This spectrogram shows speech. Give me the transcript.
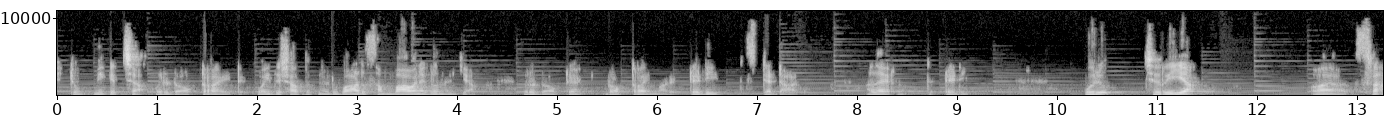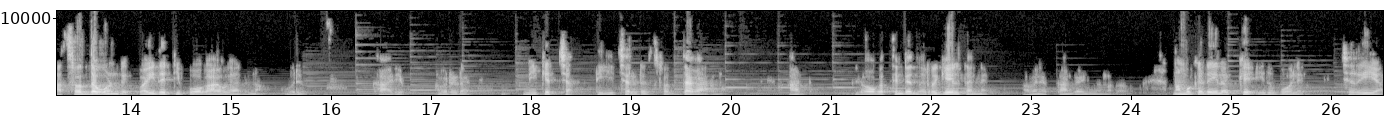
ഏറ്റവും മികച്ച ഒരു ഡോക്ടറായിട്ട് വൈദ്യശാസ്ത്രത്തിന് ഒരുപാട് സംഭാവനകൾ നൽകിയ ഒരു ഡോക്ടർ ഡോക്ടറായി മാറി ടെഡി സ്റ്റെഡാൾ. അതായിരുന്നു ടെഡി. ഒരു ചെറിയ അശ്രദ്ധ കൊണ്ട് വൈതെറ്റി പോകാവുന്ന ഒരു കാര്യം. അവരുടെ മികച്ച ടീച്ചറുടെ ശ്രദ്ധ കാരണം ആ ലോകത്തിന്റെ നെറുകയിൽ തന്നെ അവനെത്താൻ കഴിഞ്ഞു എന്നതാണ് നമുക്കിടയിലൊക്കെ ഇതുപോലെ ചെറിയ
